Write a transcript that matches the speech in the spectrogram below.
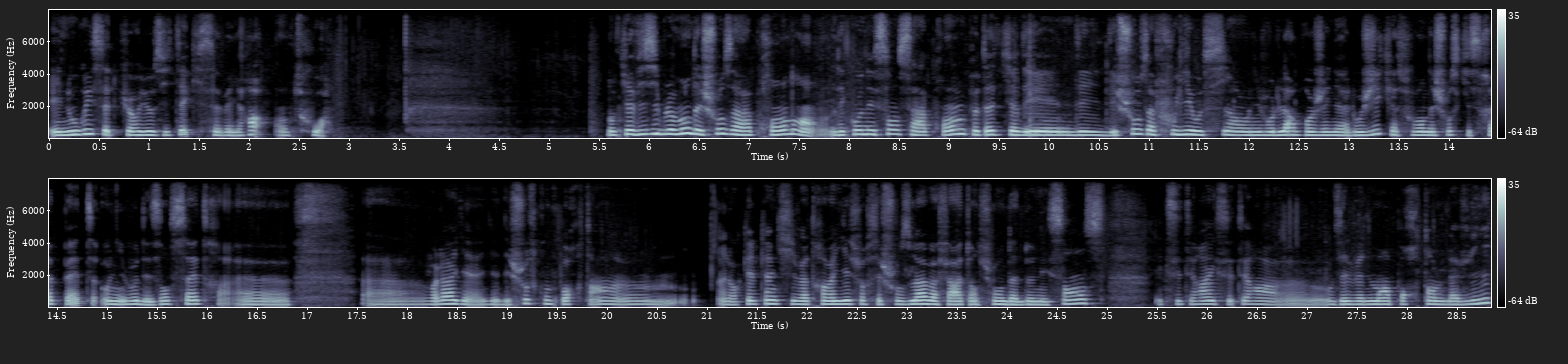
et nourris cette curiosité qui s'éveillera en toi. Donc il y a visiblement des choses à apprendre, des connaissances à apprendre. Peut-être qu'il y a des, choses à fouiller aussi hein, au niveau de l'arbre généalogique. Il y a souvent des choses qui se répètent au niveau des ancêtres. Euh, euh, voilà, il y, a, des choses qu'on porte. Hein. Euh, alors quelqu'un qui va travailler sur ces choses-là va faire attention aux dates de naissance, etc., etc., aux événements importants de la vie.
